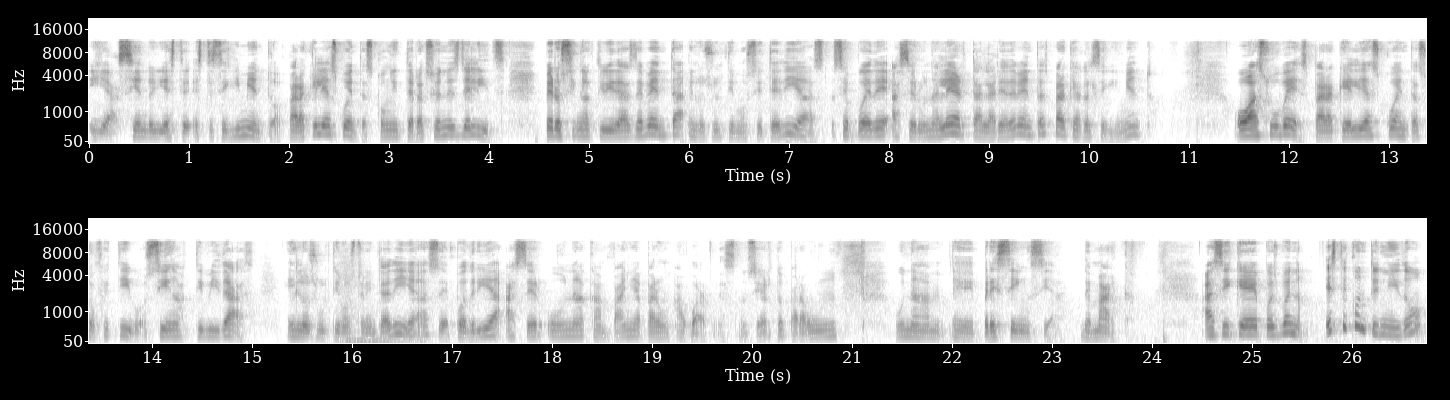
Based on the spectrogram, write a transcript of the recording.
y haciendo y este, este seguimiento, para aquellas cuentas con interacciones de leads, pero sin actividades de venta en los últimos siete días, se puede hacer una alerta al área de ventas para que haga el seguimiento. O a su vez, para aquellas cuentas objetivos sin actividad en los últimos 30 días, se podría hacer una campaña para un awareness, ¿no es cierto? Para un, una eh, presencia de marca. Así que, pues bueno, este contenido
